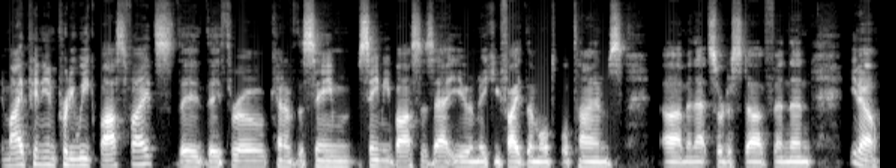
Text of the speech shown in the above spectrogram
in my opinion, pretty weak boss fights. They they throw kind of the same samey bosses at you and make you fight them multiple times um, and that sort of stuff. And then, you know,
